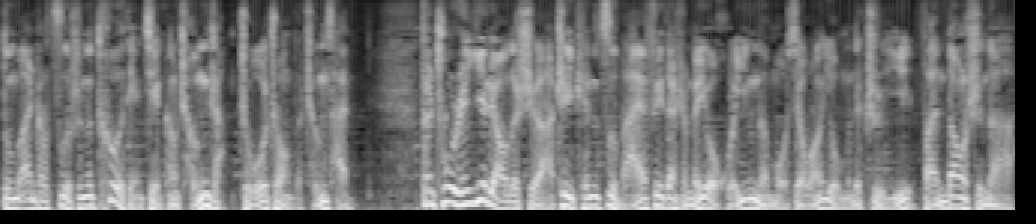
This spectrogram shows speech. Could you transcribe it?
都能按照自身的特点健康成长、茁壮的成才。但出人意料的是啊，这篇的自白非但是没有回应的某些网友们的质疑，反倒是呢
